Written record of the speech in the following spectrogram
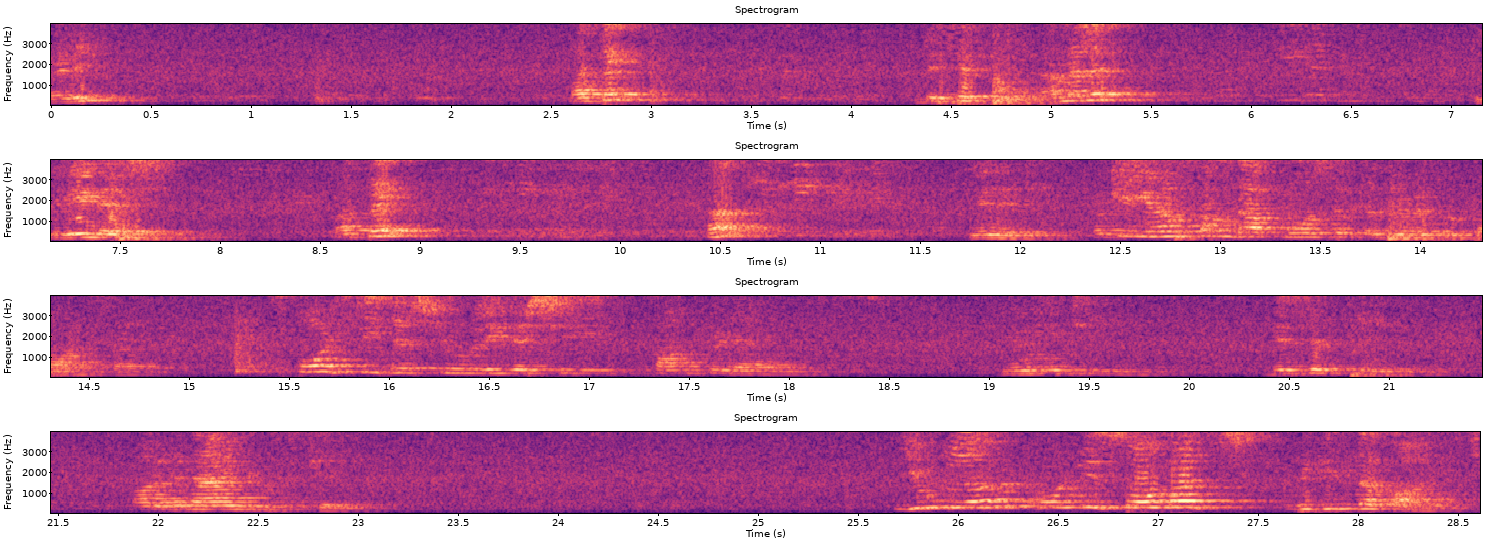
ರೆಡಿ ಮತ್ತೆ ಡಿಸಿಪ್ಲಿನ್ ಆಮೇಲೆ Liveliness ಮತ್ತೆ unity okay you have summed up most of the beautiful points right sports teachers show leadership confidence unity discipline organising skill you learn only so much within the college.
